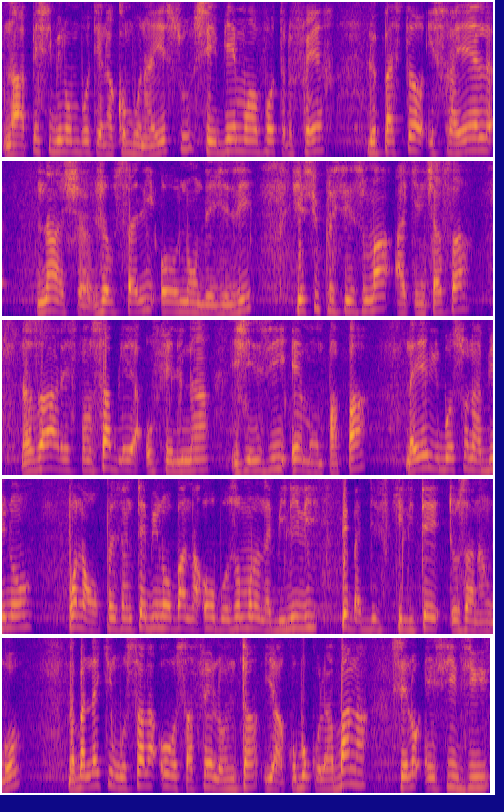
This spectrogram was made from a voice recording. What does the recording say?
Na pesi bino mbote na kombo na Yesu. C'est bien moi votre frère, le pasteur Israël Nash. Je vous salue au nom de Jésus. Je suis précisément à Kinshasa. Naza responsable ya Ophelina. Jésus est mon papa. Na ye liboso na bino pour na représenter bino bana o bozomona na bilili pe ba difficulté toza nango. nabandaki mosala oyo ça fait longtemps ya kobokola bana selon ainsi dit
